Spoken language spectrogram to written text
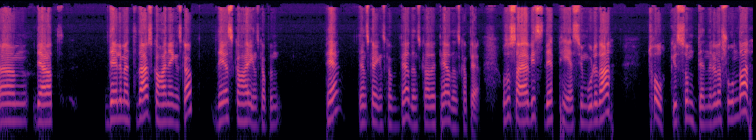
um, det er at det elementet der skal ha en egenskap. Det skal ha egenskapen P. Den skal ha egenskapen P, den skal ha P, og den skal ha P. Og så sa jeg hvis det P-symbolet der tolkes som den relasjonen der,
